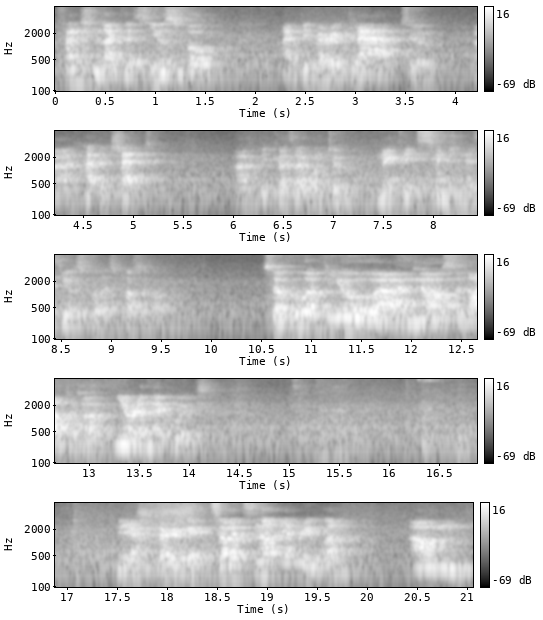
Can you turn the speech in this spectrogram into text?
function like this useful, I'd be very glad to uh, have a chat uh, because I want to make the extension as useful as possible. So who of you uh, knows a lot about neural networks? Yeah, very good. So it's not everyone. Um,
